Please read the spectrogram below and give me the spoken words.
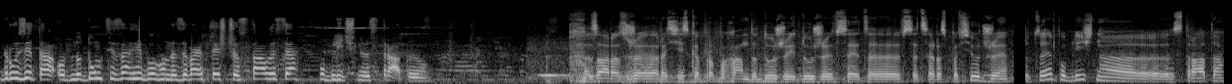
Друзі та однодумці загиблого називають те, що сталося публічною стратою. Зараз вже російська пропаганда дуже і дуже все це все це розповсюджує. Це публічна е, страта,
